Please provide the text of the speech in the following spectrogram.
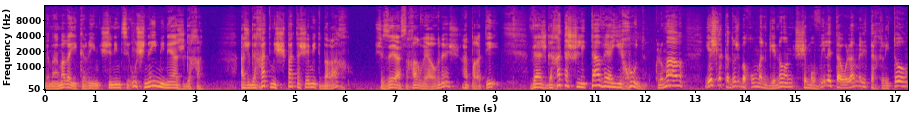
במאמר העיקרים, שנמצאו שני מיני השגחה. השגחת משפט השם יתברך, שזה השכר והעונש, הפרטי, והשגחת השליטה והייחוד. כלומר, יש לקדוש ברוך הוא מנגנון שמוביל את העולם אל תכליתו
